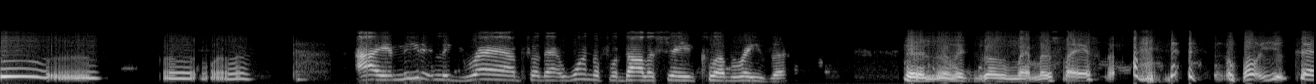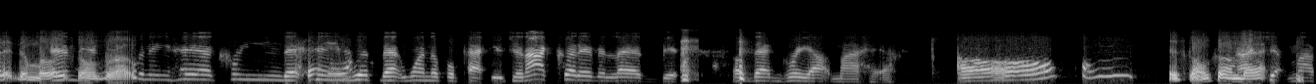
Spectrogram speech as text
oh. Oh. I immediately grabbed for that wonderful Dollar Shave Club razor. And then it grows much faster. the more you cut it, the more and it's gonna the grow. accompanying hair cream that came with that wonderful package, and I cut every last bit of that gray out my hair. Oh. It's gonna come I back. kept my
